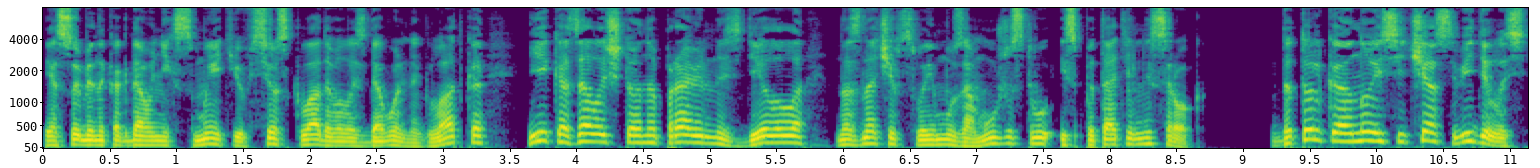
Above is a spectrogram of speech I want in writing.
и особенно когда у них с Мэтью все складывалось довольно гладко, ей казалось, что она правильно сделала, назначив своему замужеству испытательный срок. Да только оно и сейчас виделось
